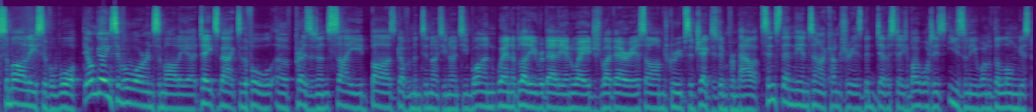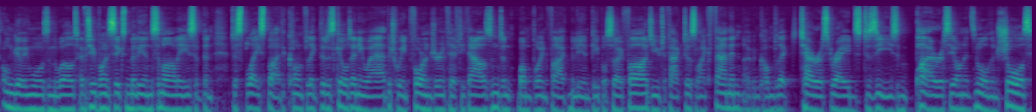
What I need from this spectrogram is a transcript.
Somali civil war. The ongoing civil war in Somalia dates back to the fall of President Siad Barre's government in 1991, when a bloody rebellion waged by various armed groups ejected him from power. Since then, the entire country has been devastated by what is easily one of the longest ongoing wars in the world. Over 2.6 million Somalis have been displaced by the conflict that has killed anywhere between 450,000 and 1.5 million people so far due to factors like famine, open conflict, terrorist raids, disease, and piracy on its northern shores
